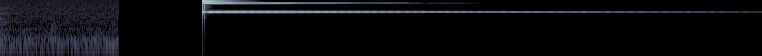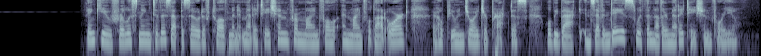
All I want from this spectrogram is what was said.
Thank you for listening to this episode of 12 Minute Meditation from Mindful and Mindful.org. I hope you enjoyed your practice. We'll be back in seven days with another meditation for you.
